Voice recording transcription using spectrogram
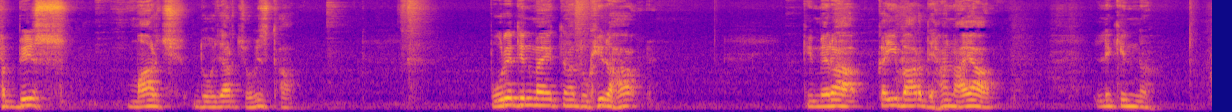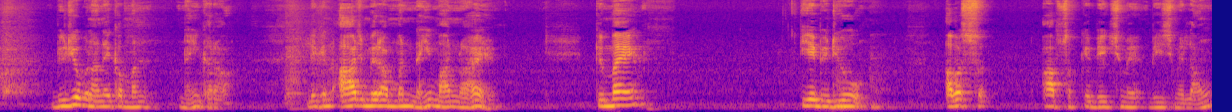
26 मार्च 2024 था। पूरे दिन मैं इतना दुखी रहा कि मेरा कई बार ध्यान आया, लेकिन वीडियो बनाने का मन नहीं करा। लेकिन आज मेरा मन नहीं मान रहा है कि मैं ये वीडियो अवश्य आप सबके बीच में बीच में लाऊं,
